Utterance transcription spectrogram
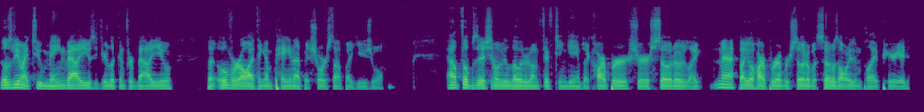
Those would be my two main values if you're looking for value. But overall, I think I'm paying up at shortstop like usual. Outfield position will be loaded on 15 games like Harper, sure. Soto, like, nah, probably go Harper over Soto, but Soto's always in play, period.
